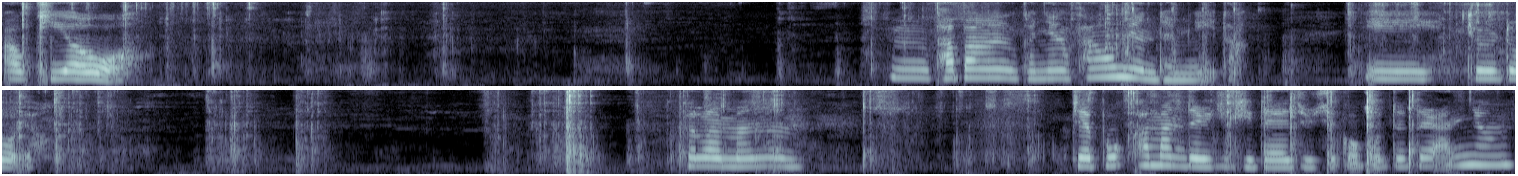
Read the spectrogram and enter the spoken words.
아우 귀여워. 음, 가방은 그냥 사오면 됩니다. 이 줄도요. 그러면은 제 포카 만들기 기대해 주시고 모두들 안녕.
